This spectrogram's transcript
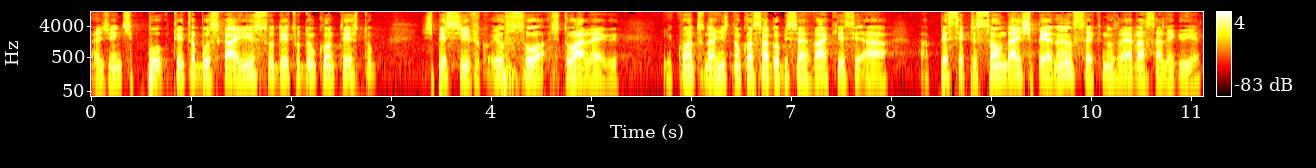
a gente tenta buscar isso dentro de um contexto específico. Eu sou, estou alegre. Enquanto a gente não consegue observar que esse, a, a, percepção da esperança que nos leva a essa alegria.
